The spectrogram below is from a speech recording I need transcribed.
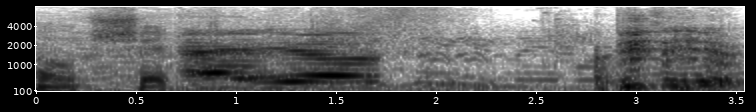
Oh shit. Hey, uh, a pizza here.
